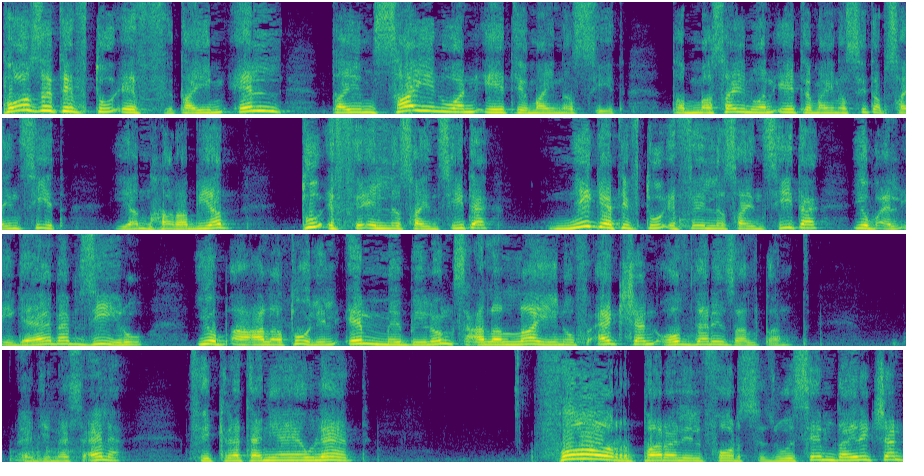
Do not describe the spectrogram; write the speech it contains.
positive two F times L times sine 180 minus theta طب ما sine 180 minus theta ب sine theta يا نهار أبيض. 2 F L sine theta negative 2 F L sine theta يبقى الإجابة ب zero يبقى على طول ال M belongs على ال line of action of the resultant أدي مسألة. فكرة تانية يا ولاد four parallel forces و same direction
